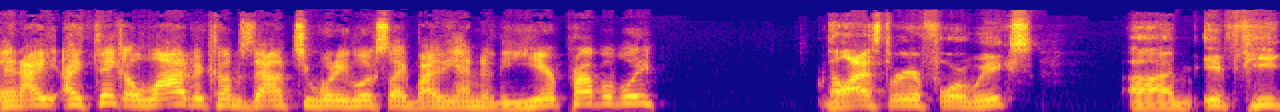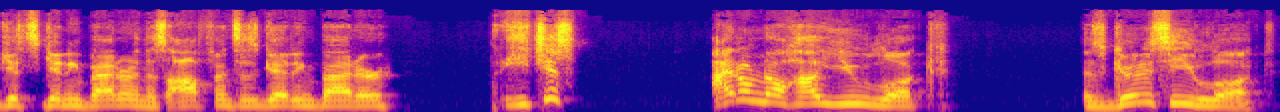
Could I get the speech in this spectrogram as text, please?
And I, I think a lot of it comes down to what he looks like by the end of the year, probably. The last three or four weeks, um, if he gets getting better and this offense is getting better, but he just, I don't know how you look as good as he looked,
